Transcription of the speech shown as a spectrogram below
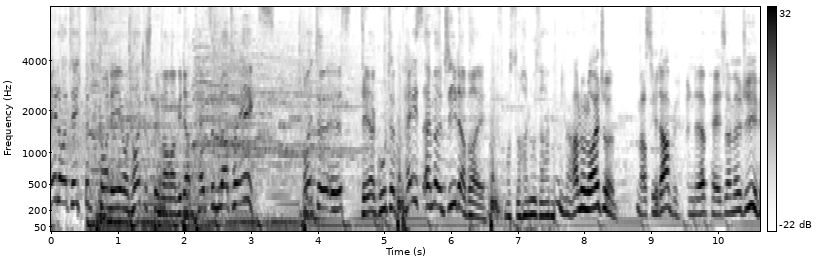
Hey Leute, ich bin's Conny und heute spielen wir mal wieder Pet Simulator X. Heute ist der gute Pace MLG dabei. Jetzt musst du Hallo sagen. Hallo Leute, was geht ab? Ich bin der Pace MLG.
